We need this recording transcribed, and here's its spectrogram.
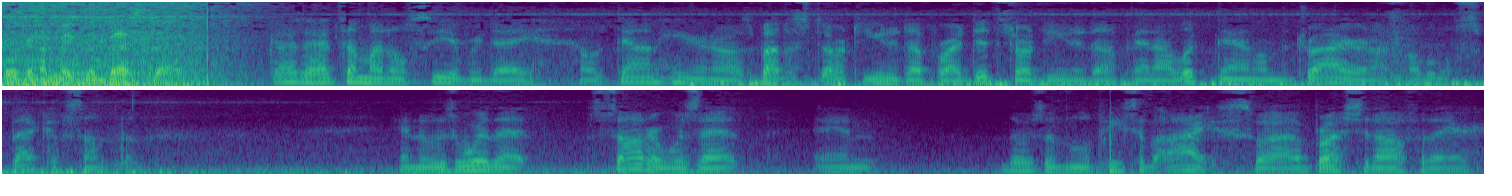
we're going to make the best of. Guys, I had something I don't see every day. I was down here and I was about to start the unit up, or I did start the unit up, and I looked down on the dryer and I saw a little speck of something. And it was where that solder was at, and there was a little piece of ice. So I brushed it off of there.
